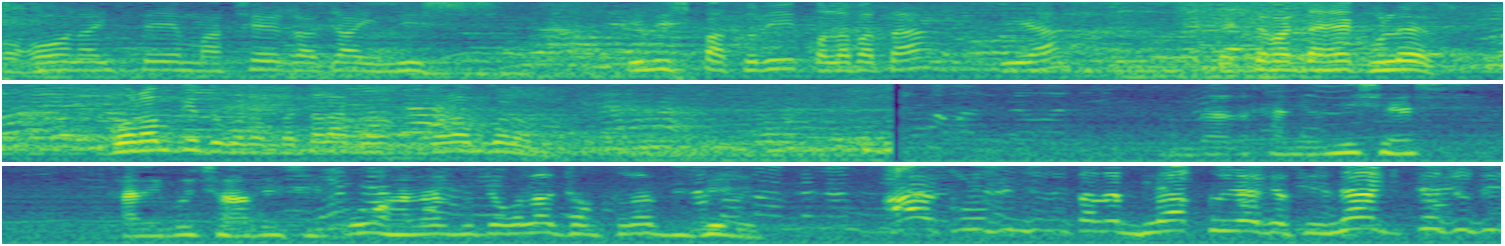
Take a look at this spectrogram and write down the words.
তখন আইছে মাছের রাজা ইলিশ। ইলিশ পাতুরি কলাপাতা দিয়া দেখতে পাচ্ছি হ্যাঁ খুলের গরম কিন্তু গরম বেতালা গরম গরম খানি শেষ। খানি কই চা দিছি। ও হালার ভিতরে গলা যন্ত্রণা দিছে। আর কোনোদিন যদি তাহলে বিয়া তুইয়া গেছি না কিছু যদি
